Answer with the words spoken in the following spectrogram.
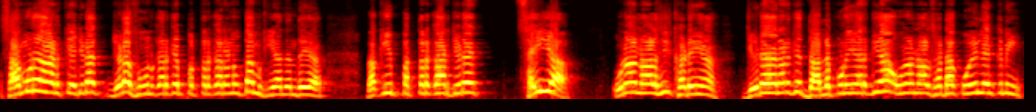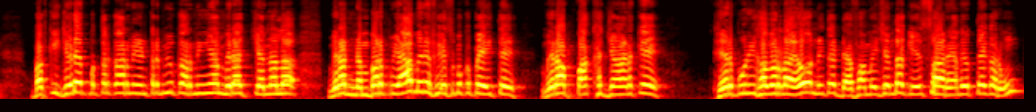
ਸਾਹਮਣੇ ਆਣ ਕੇ ਜਿਹੜਾ ਜਿਹੜਾ ਫੋਨ ਕਰਕੇ ਪੱਤਰਕਾਰਾਂ ਨੂੰ ਧਮਕੀਆਂ ਦਿੰਦੇ ਆ। ਬਾਕੀ ਪੱਤਰਕਾਰ ਜਿਹੜੇ ਸਹੀ ਆ, ਉਹਨਾਂ ਨਾਲ ਅਸੀਂ ਖੜੇ ਆ। ਜਿਹੜਾ ਇਹਨਾਂ ਨੇ ਦਲ ਪੁਣੇ ਵਰਗੇ ਆ, ਉਹਨਾਂ ਨਾਲ ਸਾਡਾ ਕੋਈ ਲਿੰਕ ਨਹੀਂ। ਬਾਕੀ ਜਿਹੜੇ ਪੱਤਰਕਾਰ ਨੇ ਇੰਟਰਵਿਊ ਕਰਨੀ ਆ, ਮੇਰਾ ਚੈਨਲ ਮੇਰਾ ਨੰਬਰ ਪਿਆ ਮੇਰੇ ਫੇਸਬੁੱਕ ਪੇਜ ਤੇ, ਮੇਰਾ ਪੱਖ ਜਾਣ ਕੇ ਫਿਰ ਪੂਰੀ ਖਬਰ ਲਾਇਓ, ਨਹੀਂ ਤੇ ਡੈਫਾਮੇਸ਼ਨ ਦਾ ਕੇਸ ਸਾਰਿਆਂ ਦੇ ਉੱਤੇ ਕਰੂੰ।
